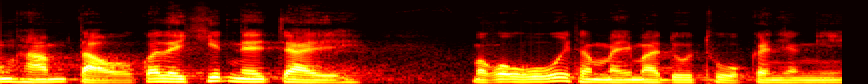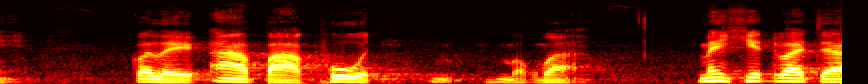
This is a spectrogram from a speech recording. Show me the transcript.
งหามเต่าก็เลยคิดในใจ บอกว่าโอ้ยทำไมมาดูถูกกันอย่างนี้ ก็เลยอ้าปากพูด บอกว่า ไม่คิดว่าจะ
